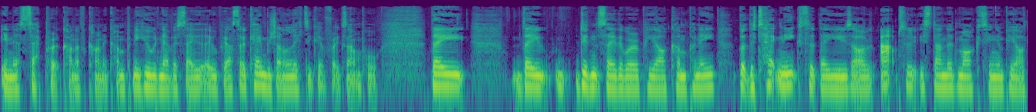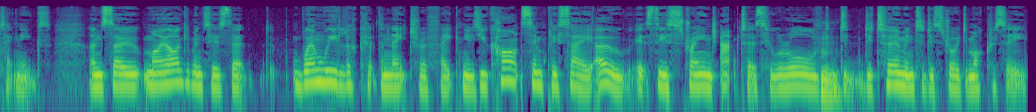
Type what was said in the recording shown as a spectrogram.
in a separate kind of kind of company who would never say that they were PR. So Cambridge Analytica, for example, they they didn't say they were a PR company, but the techniques that they use are absolutely standard marketing and PR techniques. And so my argument is that when we look at the nature of fake news, you can't simply say, oh, it's these strange actors who are all hmm. d- determined to destroy democracy.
